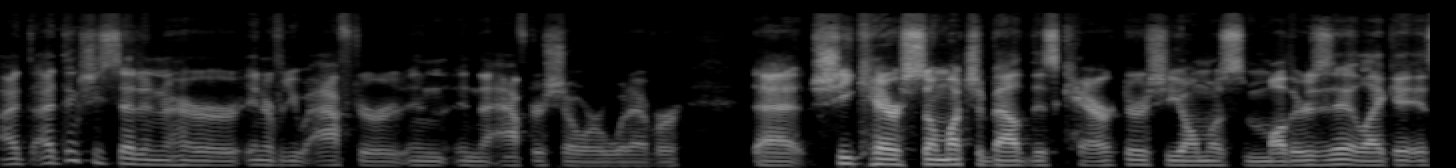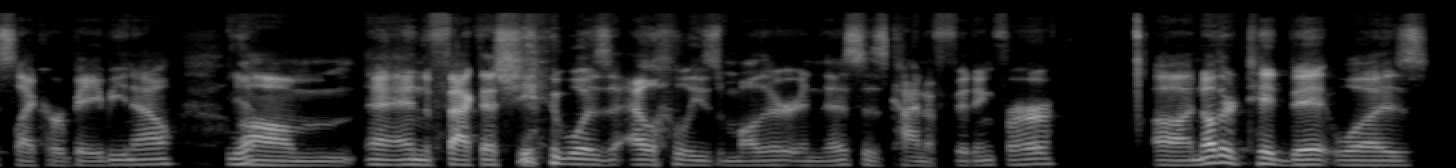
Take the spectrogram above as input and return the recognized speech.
I, I think she said in her interview after in in the after show or whatever that she cares so much about this character she almost mothers it like it- it's like her baby now Yeah. um and the fact that she was ellie's mother in this is kind of fitting for her uh, another tidbit was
